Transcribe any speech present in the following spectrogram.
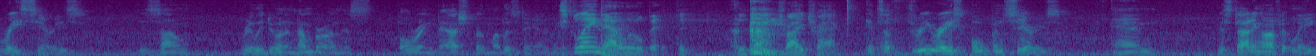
Race Series is um, really doing a number on this Bull Ring Bash for Mother's Day. I think it's gonna Explain be that a great. little bit. The, the tri-track. It's a three-race open series, and they're starting off at Lee,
